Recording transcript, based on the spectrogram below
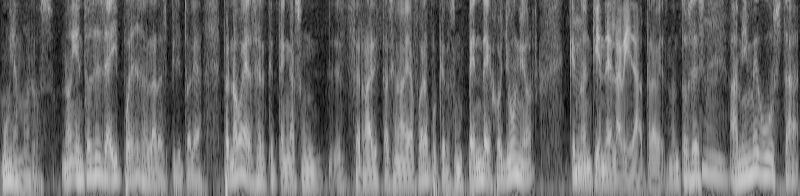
muy amoroso, ¿no? Y entonces de ahí puedes hablar de espiritualidad. Pero no vaya a ser que tengas un eh, Ferrari estacionado allá afuera porque eres un pendejo junior que no mm. entiende la vida otra vez, ¿no? Entonces, mm. a mí me gusta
